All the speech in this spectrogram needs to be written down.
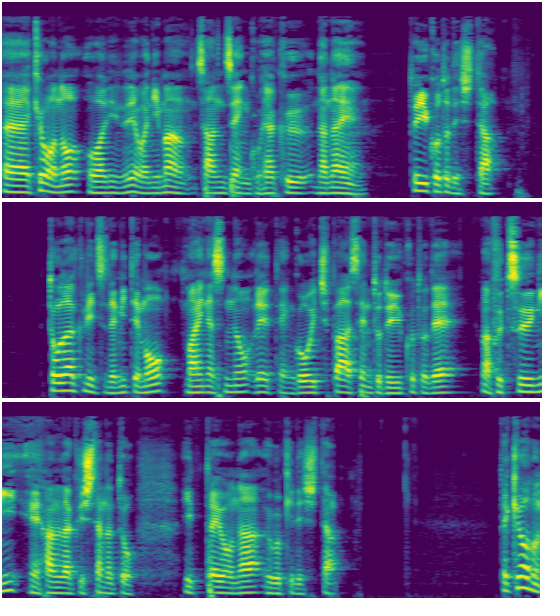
えー今日の終値では23,507円ということでした。騰落率で見てもマイナスの0.51%ということで、まあ普通に反落したなといったような動きでした。で今日の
